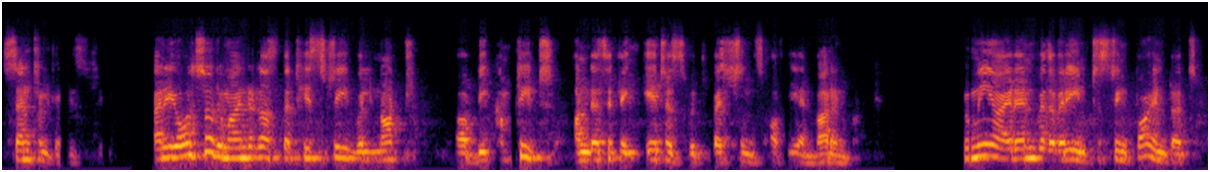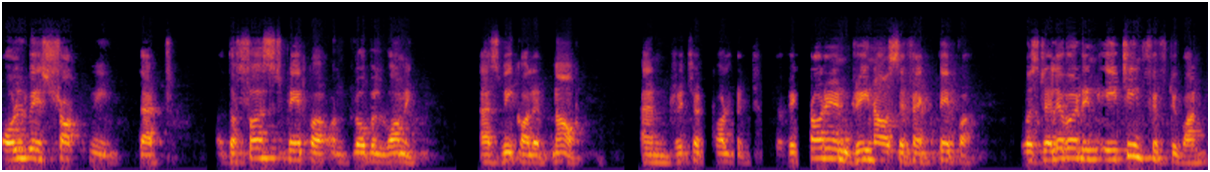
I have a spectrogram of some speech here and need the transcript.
central to history. And he also reminded us that history will not uh, be complete unless it engages with questions of the environment. To me, I'd end with a very interesting point that's always shocked me that the first paper on global warming, as we call it now, and Richard called it the Victorian Greenhouse Effect paper, was delivered in 1851,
